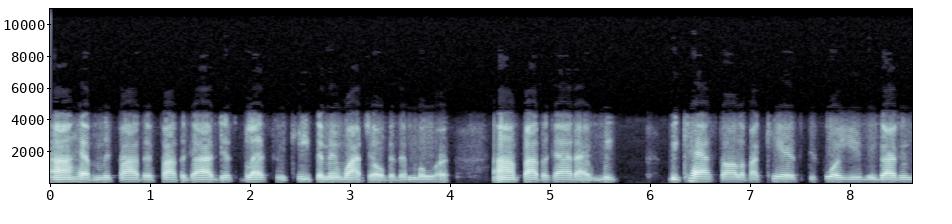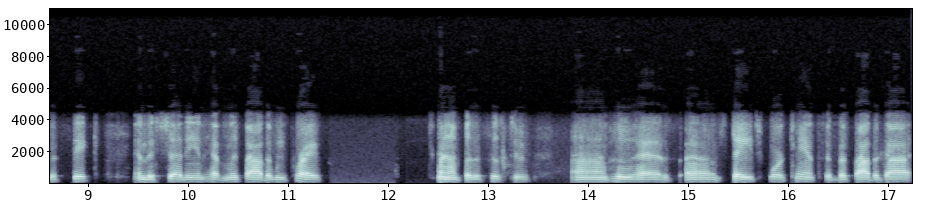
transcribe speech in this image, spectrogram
uh, Heavenly Father, Father God, just bless and keep them and watch over them, Lord. Uh, Father God, I, we we cast all of our cares before you regarding the sick and the shut in. Heavenly Father, we pray um, for the sister uh, who has uh, stage four cancer. But Father God,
